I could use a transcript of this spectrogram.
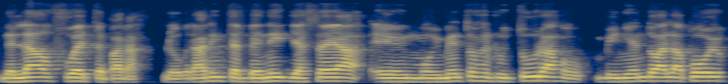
del lado fuerte para lograr intervenir, ya sea en movimientos en rupturas o viniendo al apoyo.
